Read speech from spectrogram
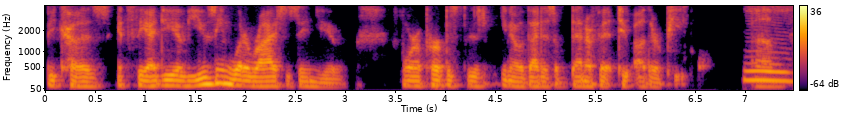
because it's the idea of using what arises in you for a purpose that you know that is a benefit to other people. Mm.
